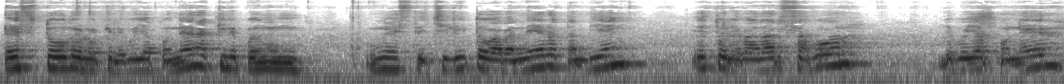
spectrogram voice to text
es todo lo que le voy a poner. Aquí le pongo un, un, este chilito habanero también. Esto le va a dar sabor. Le voy a poner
